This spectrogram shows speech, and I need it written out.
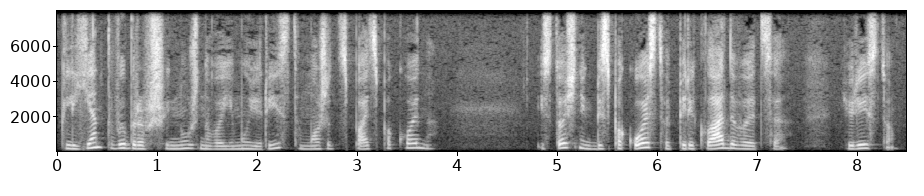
Клиент, выбравший нужного ему юриста, может спать спокойно. Источник беспокойства перекладывается юристу –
